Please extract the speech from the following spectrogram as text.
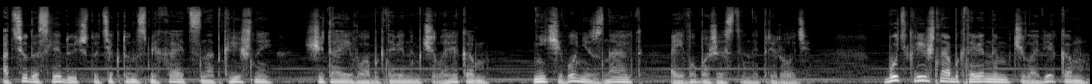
Отсюда следует, что те, кто насмехается над Кришной, считая его обыкновенным человеком, ничего не знают о его божественной природе. Будь Кришна обыкновенным человеком,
